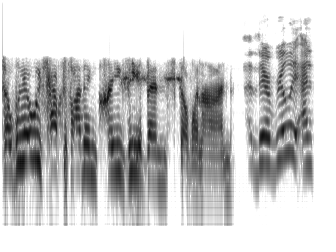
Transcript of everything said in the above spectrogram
So we always have fun and crazy events going on. They're really, and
